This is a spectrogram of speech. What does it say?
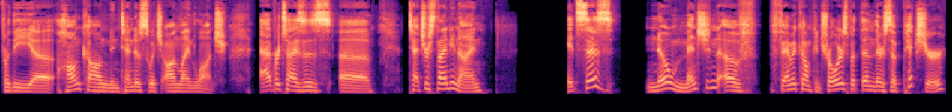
for the uh, Hong Kong Nintendo Switch online launch. Advertises uh, Tetris 99. It says no mention of Famicom controllers, but then there's a picture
